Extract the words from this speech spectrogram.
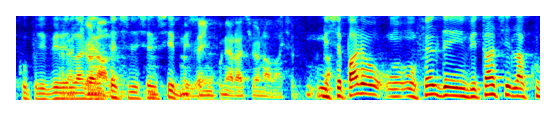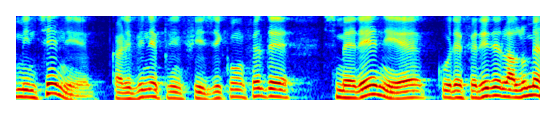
cu privire rațional. la realitățile sensibile. Nu se impune rațional acest lucru. Mi da. se pare un, un fel de invitație la cumințenie care vine prin fizică, un fel de smerenie cu referire la lumea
